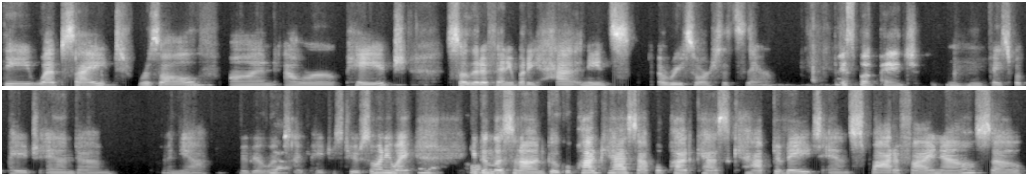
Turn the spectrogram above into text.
the website Resolve on our page so that if anybody ha- needs a resource, it's there. Facebook page. Mm-hmm, Facebook page and um, and yeah, maybe our website yeah. pages too. So anyway, yeah, cool. you can listen on Google Podcasts, Apple Podcasts, Captivate, and Spotify now. So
